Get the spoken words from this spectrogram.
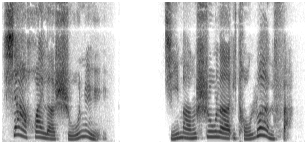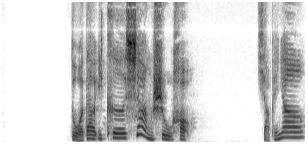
吓坏了鼠女，急忙梳了一头乱发，躲到一棵橡树后。小朋友，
